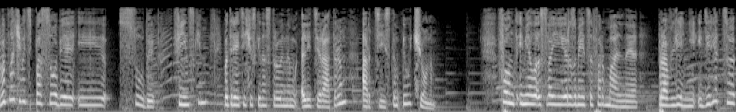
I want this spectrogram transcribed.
Выплачивать пособия и суды финским патриотически настроенным литераторам, артистам и ученым. Фонд имел свои, разумеется, формальные правление и дирекцию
